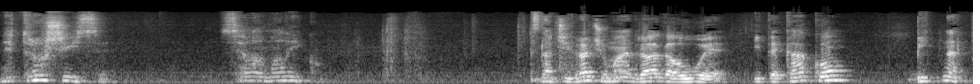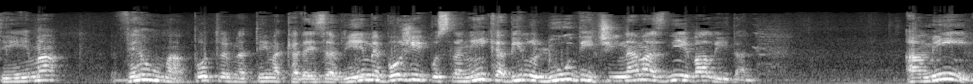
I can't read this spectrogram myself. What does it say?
ne troši se. Selam alikum. Znači, braću moja draga, ovo je i tekako bitna tema, veoma potrebna tema, kada je za vrijeme Božijeg poslanika bilo ljudi čiji namaz nije validan. A mi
